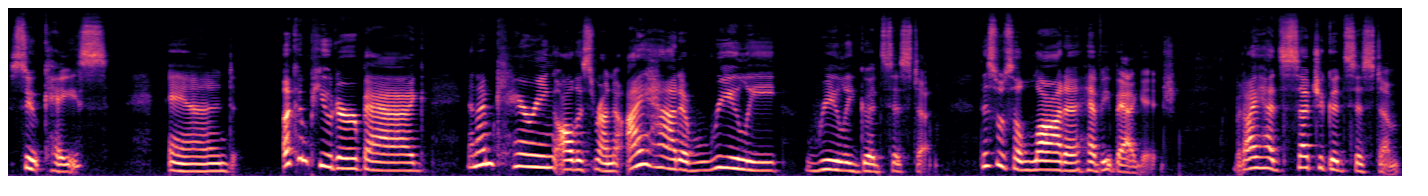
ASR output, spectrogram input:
suitcase and a computer bag, and I'm carrying all this around. Now, I had a really, really good system. This was a lot of heavy baggage, but I had such a good system.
